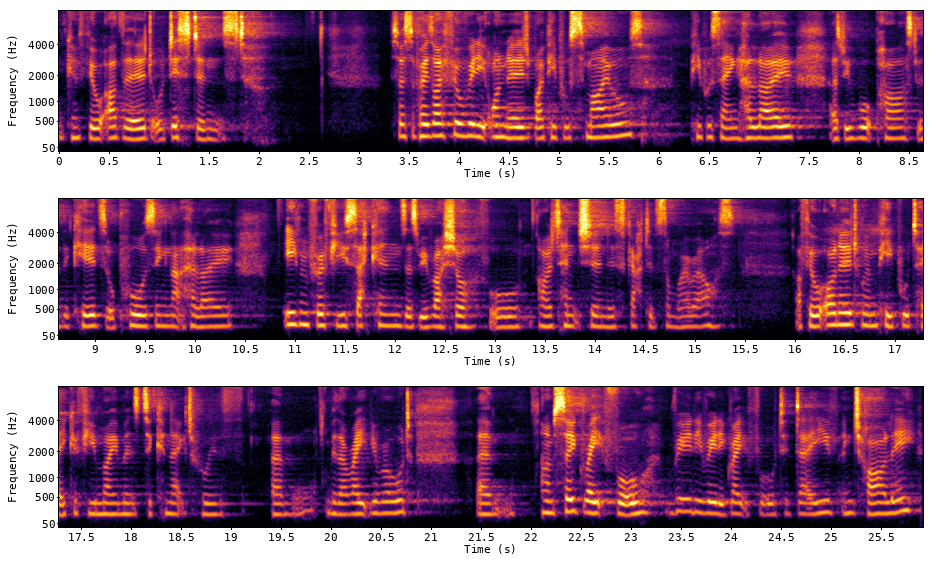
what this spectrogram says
you can feel othered or distanced. So I suppose I feel really honoured by people's smiles, people saying hello as we walk past with the kids or pausing that hello, even for a few seconds as we rush off or our attention is scattered somewhere else. I feel honoured when people take a few moments to connect with, um, with our eight year old. Um, I'm so grateful, really, really grateful to Dave and Charlie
